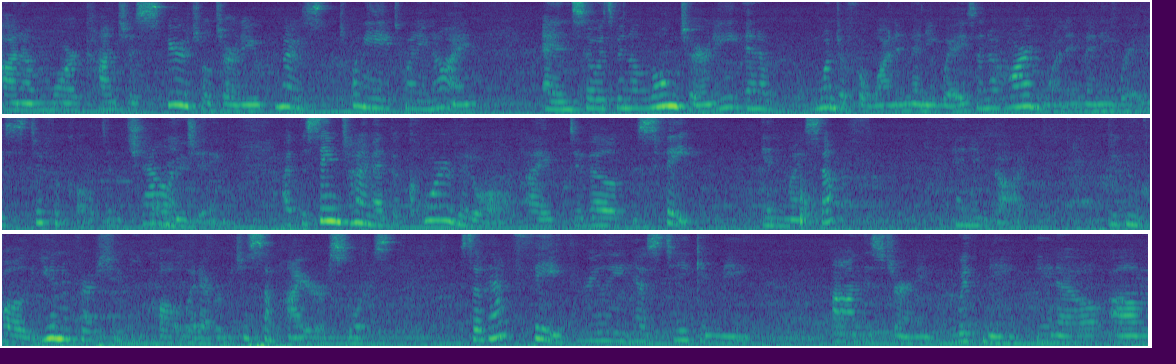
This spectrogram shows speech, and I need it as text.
on a more conscious spiritual journey when I was 28, 29. And so it's been a long journey and a wonderful one in many ways and a hard one in many ways, difficult and challenging. At the same time, at the core of it all, I've developed this faith in myself and in God. You can call it universe, you can call it whatever, but just some higher source. So that faith really has taken me on this journey with me, you know, um,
